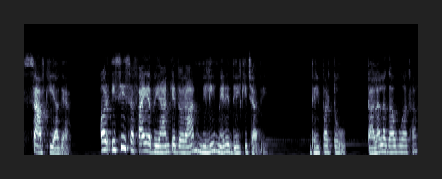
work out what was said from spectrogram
साफ़ किया गया और इसी सफ़ाई अभियान के दौरान मिली मेरे दिल की चाबी। दिल पर तो ताला लगा हुआ था।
